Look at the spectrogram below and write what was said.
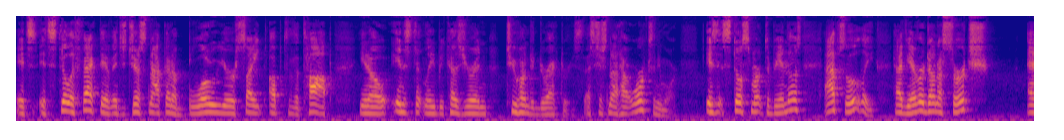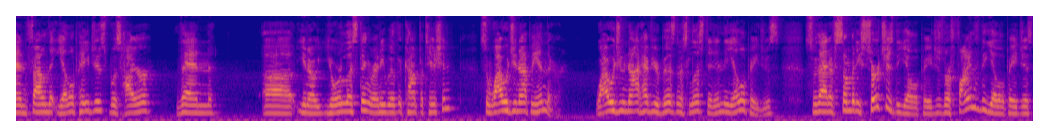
It's it's still effective. It's just not going to blow your site up to the top, you know, instantly because you're in 200 directories. That's just not how it works anymore. Is it still smart to be in those? Absolutely. Have you ever done a search and found that Yellow Pages was higher than, uh, you know, your listing or any other competition? So why would you not be in there? Why would you not have your business listed in the yellow pages so that if somebody searches the yellow pages or finds the yellow pages,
